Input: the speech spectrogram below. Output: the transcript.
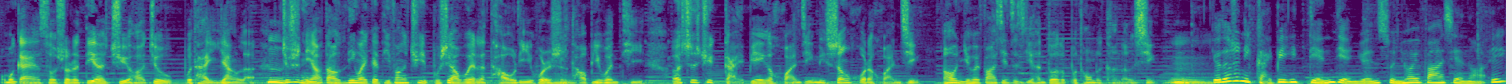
我们刚才所说的第二句哈就不太一样了。嗯，就是你要到另外一个地方去，不是要为了逃离或者是逃避问题，而是去改变一个环境，你生活的环境，然后你会发现自己很多的不同的可能性。嗯，有的时候你改变一点点元素，你会发现啊，哎，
